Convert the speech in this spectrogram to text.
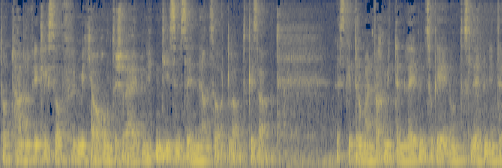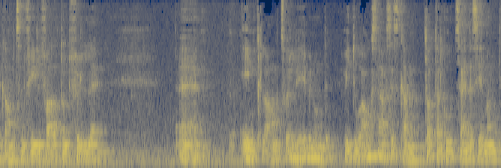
total wirklich so für mich auch unterschreiben, in diesem Sinne als Wortlaut gesagt. Es geht darum, einfach mit dem Leben zu gehen und das Leben in der ganzen Vielfalt und Fülle äh, im Klang zu erleben. Und wie du auch sagst, es kann total gut sein, dass jemand,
